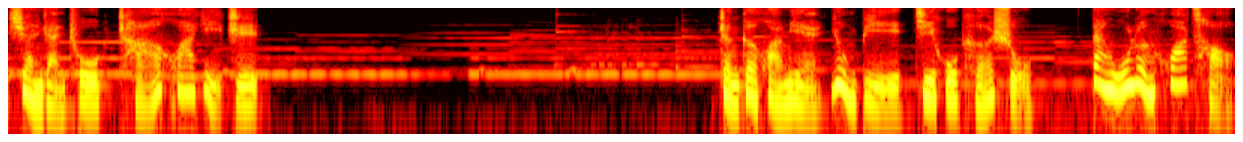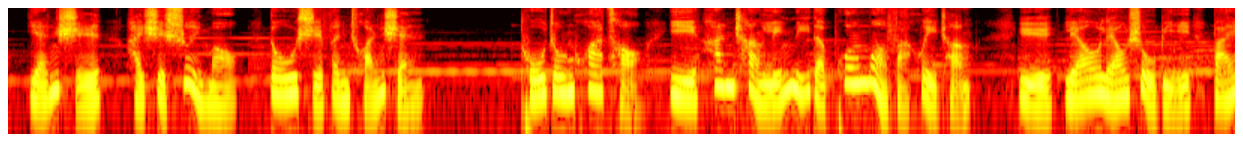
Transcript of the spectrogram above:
渲染出茶花一枝。整个画面用笔几乎可数，但无论花草、岩石还是睡猫，都十分传神。图中花草以酣畅淋漓的泼墨法绘成，与寥寥数笔白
